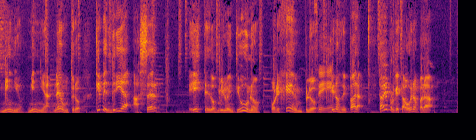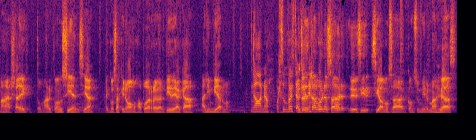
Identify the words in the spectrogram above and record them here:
niño, niña, neutro. ¿Qué vendría a ser este 2021, por ejemplo? Sí. ¿Qué nos depara? También porque está bueno para, más allá de tomar conciencia, hay cosas que no vamos a poder revertir de acá al invierno. No, no, por supuesto. Entonces que está no. bueno saber, de decir, si vamos a consumir más gas,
